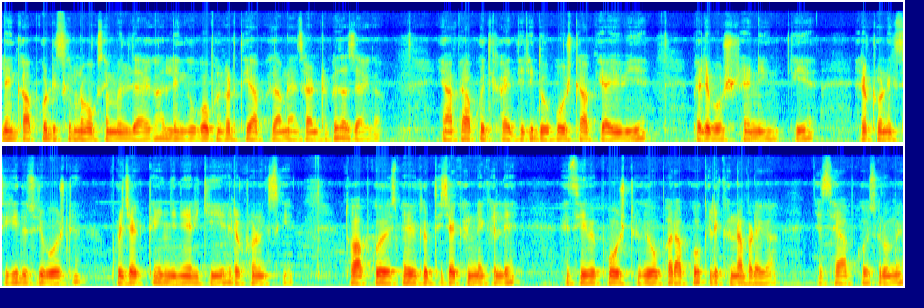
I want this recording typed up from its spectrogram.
लिंक आपको डिस्क्रिप्शन बॉक्स में मिल जाएगा। लिंक को ओपन करते ही आपके सामने ऐसा इंटरफेस आ जाएगा। यहाँ पर आपको दिखाई दे रही दो पोस्ट आपकी आई हुई है। पहली पोस्ट ट्रेनिंग की है इलेक्ट्रॉनिक्स की। दूसरी पोस्ट प्रोजेक्ट इंजीनियर की है इलेक्ट्रॉनिक्स की। तो आपको इसमें विज्ञप्ति चेक करने के लिए इसी पोस्ट के ऊपर आपको क्लिक करना पड़ेगा। जैसे आपको शुरू में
